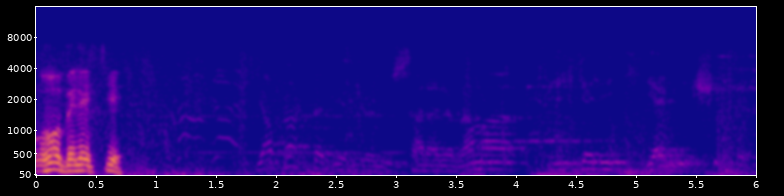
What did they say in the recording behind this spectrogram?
Oo beleşçi. Yaprak da bir gün sararır ama bilgelik yemyeşildir.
